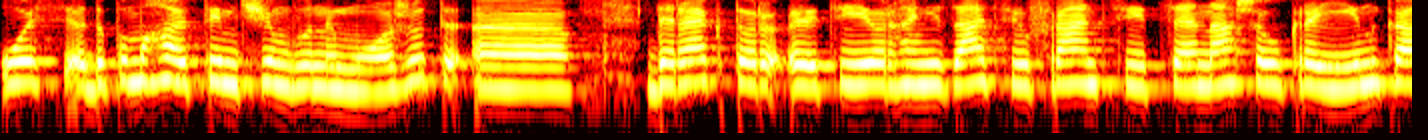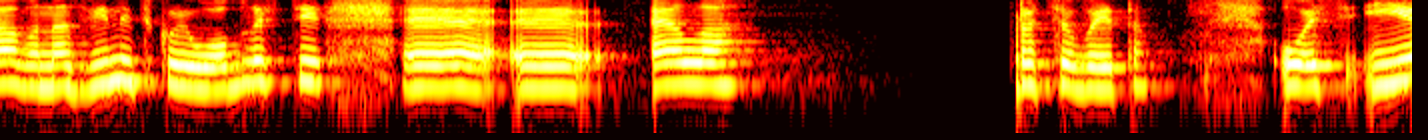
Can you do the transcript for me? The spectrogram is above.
Ось е, допомагають тим, чим вони можуть. Е, Директор цієї організації у Франції це наша українка, вона з Вінницької області. Елла працьовита. Ось і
